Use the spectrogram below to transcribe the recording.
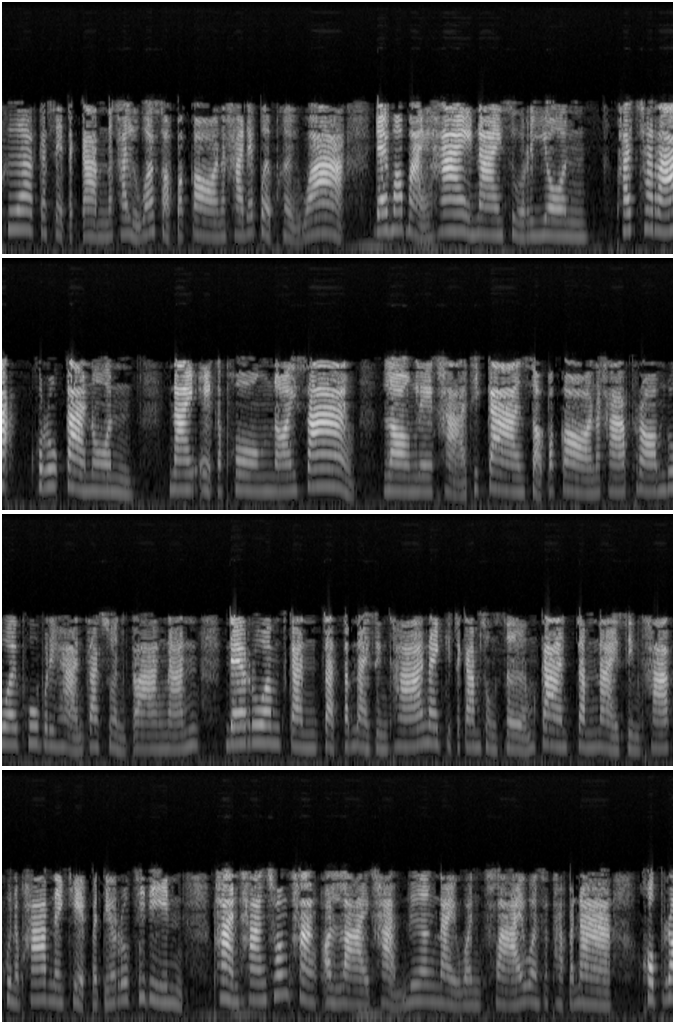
เพื่อเกษตรกรรมนะคะ หรือว่าสปกนะคะ ได้เปิดเผยว่า ได้มอบหมายให้นายสุริยนต์ พัชระครุกานนท์นายเอกพงศ์น้อยสร้าง รองเลขาธิการสปกนะคะ พร้อมด้วยผู้บริหารจากส่วนกลางนั้น ได้ร่วมกันจัดจำหน่ายสินค้าในกิจกรรมส่งเสริม การจำหน่ายสินค้าคุณภาพในเขตปฏิรูปที่ดิน ผ่านทางช่องทางออนไลน์ค่ะเนื่องในวันคล้ายวันสถาปนาครบร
